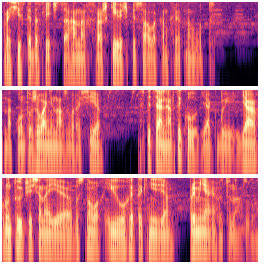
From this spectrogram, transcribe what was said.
расійская даследчыца Ганна Храшкевич пісала канкрэтна вот наконт ужывання назвы Расія спецыяльны артыкул як бы я грунтуючыся на яе высновах і ў гэтай кнізе прымяняю гэту назву.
